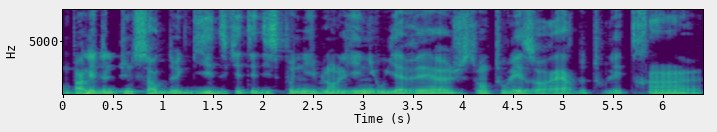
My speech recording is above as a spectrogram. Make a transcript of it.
on parlait d'une sorte de guide qui était disponible en ligne où il y avait euh, justement tous les horaires de tous les trains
